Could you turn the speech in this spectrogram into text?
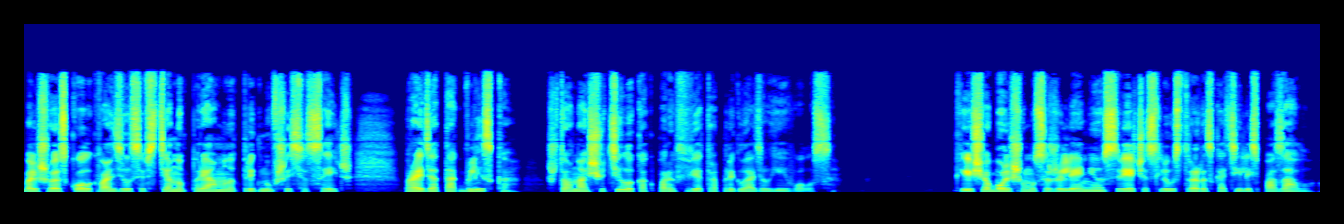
Большой осколок вонзился в стену прямо над пригнувшейся Сейдж, пройдя так близко, что она ощутила, как порыв ветра пригладил ей волосы. К еще большему сожалению, свечи с люстры раскатились по залу,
